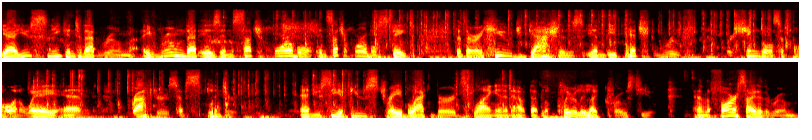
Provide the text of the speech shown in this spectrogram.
Yeah, you sneak into that room, a room that is in such horrible in such a horrible state that there are huge gashes in the pitched roof where shingles have fallen away and rafters have splintered. And you see a few stray black birds flying in and out that look clearly like crows to you. And on the far side of the room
